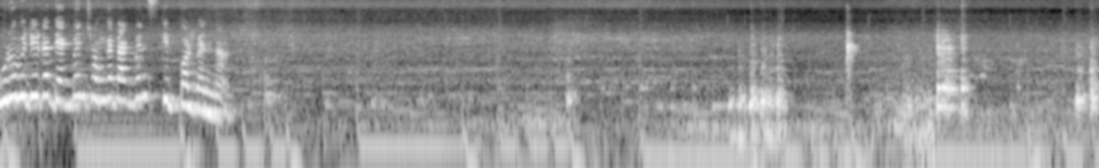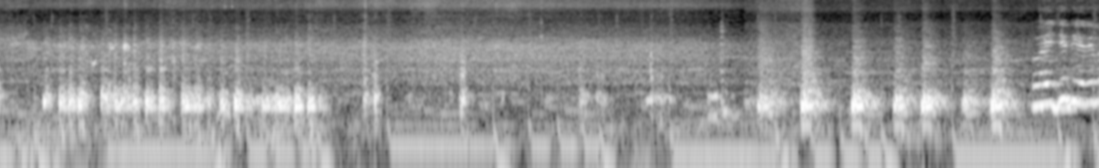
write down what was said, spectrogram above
পুরো ভিডিওটা দেখবেন, সঙ্গে থাকবেন স্কিপ করবেন না। তো এই যে দিয়ে দিল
